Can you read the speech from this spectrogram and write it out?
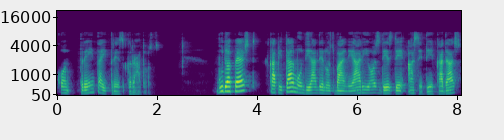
con 33 grados. Budapest, capital mundial de los balnearios desde hace décadas,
